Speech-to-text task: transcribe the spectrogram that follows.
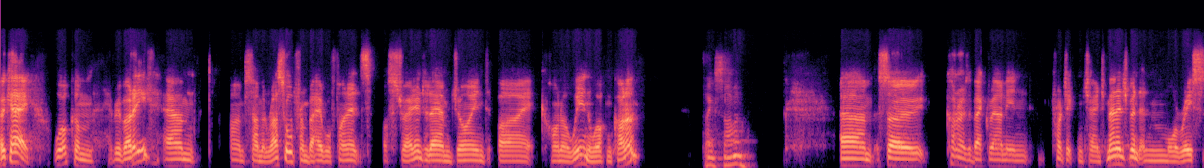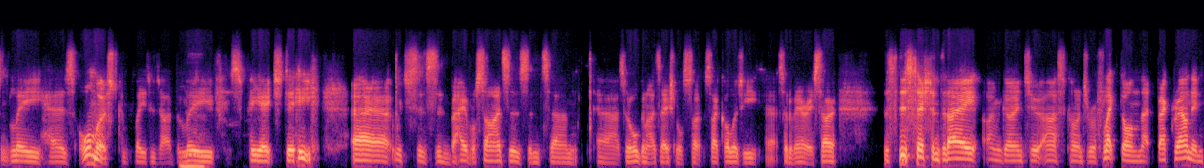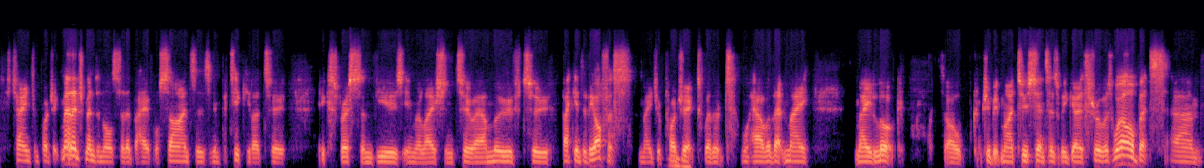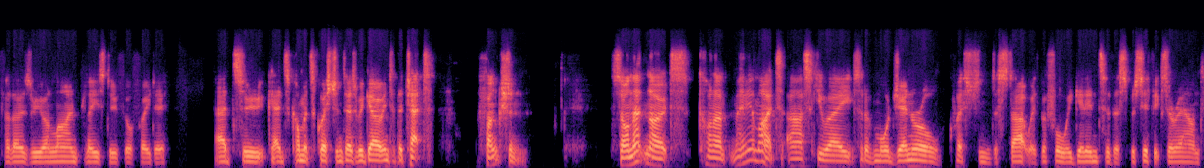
Okay, welcome everybody. Um, I'm Simon Russell from Behavioural Finance Australia. Today I'm joined by Connor Wynn. Welcome, Connor. Thanks, Simon. Um, so, Connor has a background in project and change management and more recently has almost completed, I believe, his PhD, uh, which is in behavioural sciences and um, uh, sort of organisational psychology uh, sort of area. So, this, this session today, I'm going to ask Connor to reflect on that background in change and project management and also the behavioural sciences, and in particular to express some views in relation to our move to back into the office, major mm-hmm. project, whether it, however that may may look. So I'll contribute my two cents as we go through as well. But um, for those of you online, please do feel free to add to add comments, questions as we go into the chat function. So, on that note, Connor, maybe I might ask you a sort of more general question to start with before we get into the specifics around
